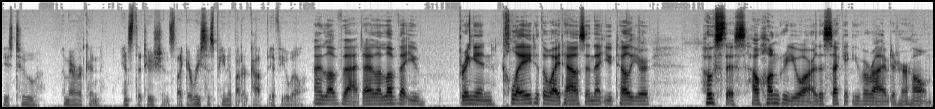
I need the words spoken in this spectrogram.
these two American institutions, like a Reese's peanut butter cup, if you will. I love that. I love that you bring in clay to the White House and that you tell your hostess how hungry you are the second you've arrived at her home.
